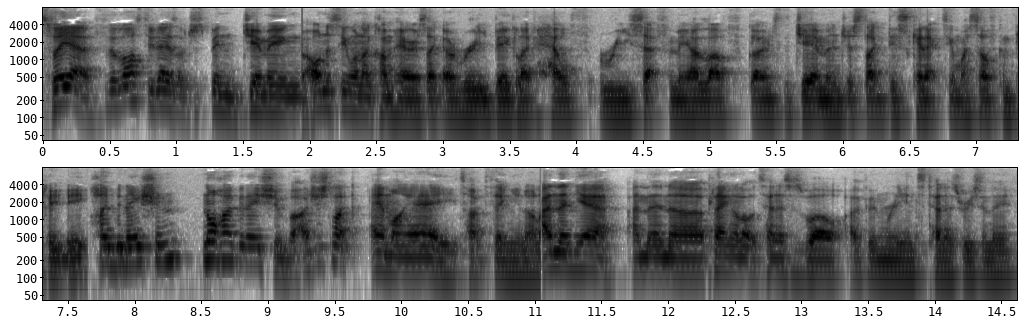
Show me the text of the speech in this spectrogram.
So yeah, for the last two days I've just been gymming. Honestly, when I come here, it's like a really big like health reset for me. I love going to the gym and just like disconnecting myself completely. Hibernation? Not hibernation, but I just like MIA type thing, you know? And then yeah, and then uh, playing a lot of tennis as well. I've been really into tennis recently.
